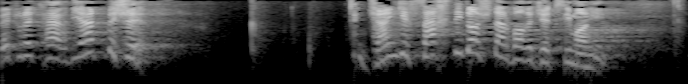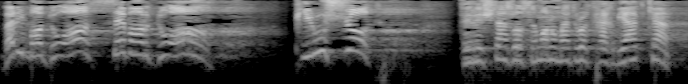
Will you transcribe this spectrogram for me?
بتونه تقویت بشه. جنگ سختی داشت در باغ جتسیمانی ولی با دعا سه بار دعا پیروز شد. فرشته از آسمان اومد رو تقویت کرد.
